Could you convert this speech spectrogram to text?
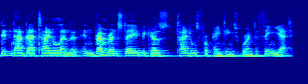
didn't have that title and in Rembrandt's day because titles for paintings weren't a thing yet.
